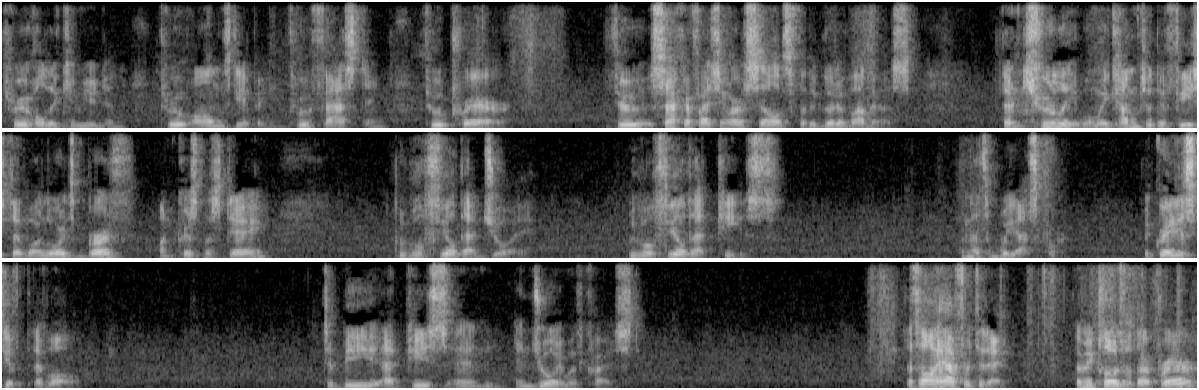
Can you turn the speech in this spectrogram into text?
through Holy Communion, through almsgiving, through fasting, through prayer, through sacrificing ourselves for the good of others, then truly, when we come to the feast of our Lord's birth on Christmas Day, we will feel that joy. We will feel that peace. And that's what we ask for the greatest gift of all to be at peace and in joy with Christ. That's all I have for today. Let me close with our prayer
